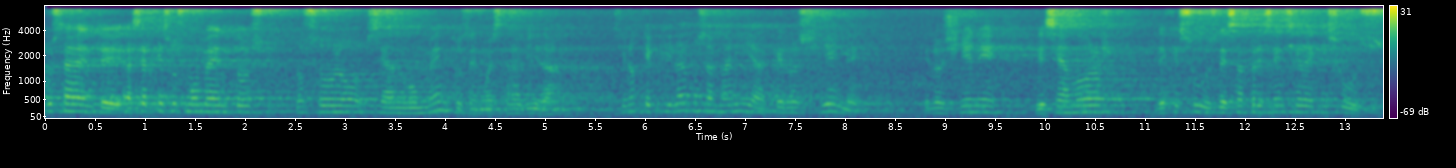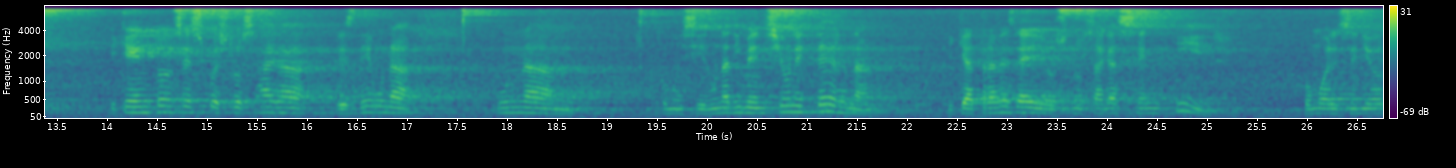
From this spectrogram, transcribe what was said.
justamente hacer que esos momentos no solo sean momentos de nuestra vida, sino que pidamos a María que los llene, que los llene de ese amor de Jesús, de esa presencia de Jesús, y que entonces pues los haga, les dé una, una como decir, una dimensión eterna y que a través de ellos nos haga sentir como el Señor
